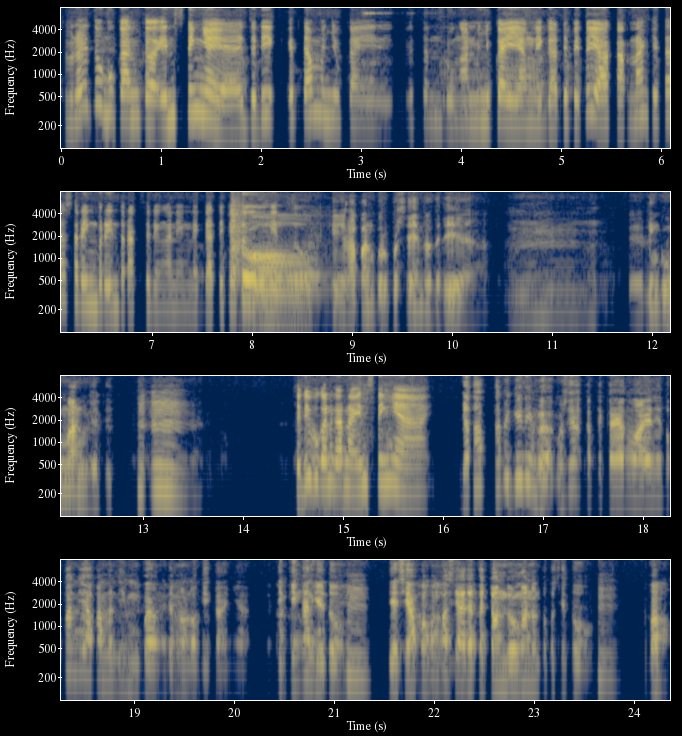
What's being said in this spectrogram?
Sebenarnya itu bukan ke instingnya ya. Jadi kita menyukai kecenderungan menyukai yang negatif itu ya karena kita sering berinteraksi dengan yang negatif itu oh, gitu. oke 80% itu tadi ya hmm. oke, lingkungan jadi Mm-mm. Jadi bukan karena instingnya. Ya tapi, tapi gini mbak maksudnya ketika yang lain itu kan dia akan menimbang dengan logikanya thinking kan gitu Hmm. ya siapa pun pasti ada kecondongan untuk ke situ Hmm. sebab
